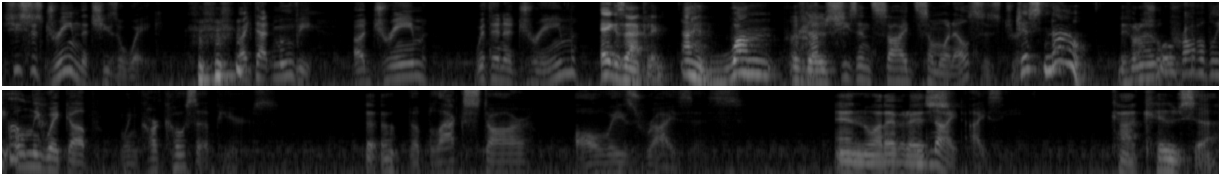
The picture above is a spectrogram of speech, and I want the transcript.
She's just dreamed that she's awake. like that movie, A Dream Within a Dream? Exactly. I had one of Perhaps those she's inside someone else's dream. just now, before I She'll woke probably up. only wake up when Carcosa appears. Uh-oh. The Black Star always rises. And whatever Good is night, ICEY. Carcosa.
